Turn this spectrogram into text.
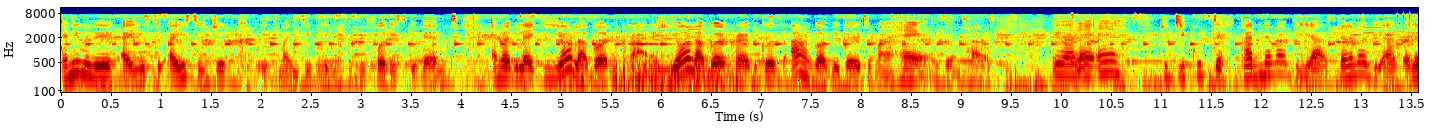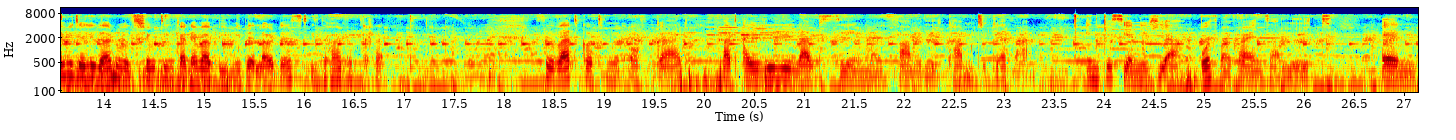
And you know, they, I used to I used to joke with my siblings before this event, and I'd be like, "Y'all are gonna cry. Y'all are gonna cry because I'm gonna be going to my hands and house." They were like, "Eh, tujikute can never be us, can never be us." And let me tell you, the one who was shouting can never be me. The loudest is the one who cried. So that caught me off guard, but I really loved seeing my family come together. In case you're new here, both my parents are late, and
